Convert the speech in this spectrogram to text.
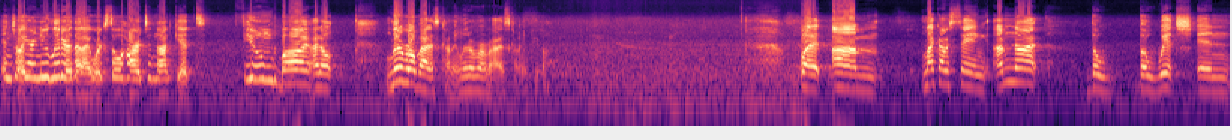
Enjoy her new litter that I worked so hard to not get fumed by. I don't Little Robot is coming. Little Robot is coming, people. But um, like I was saying, I'm not the the witch in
